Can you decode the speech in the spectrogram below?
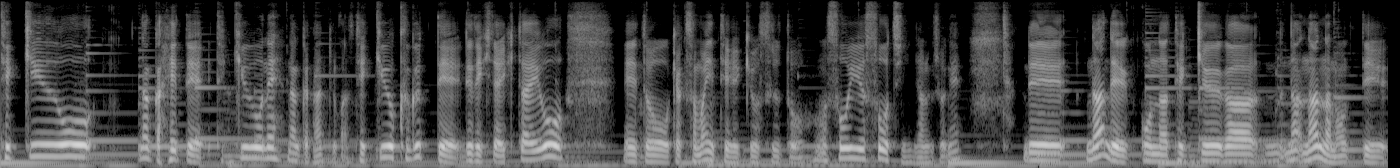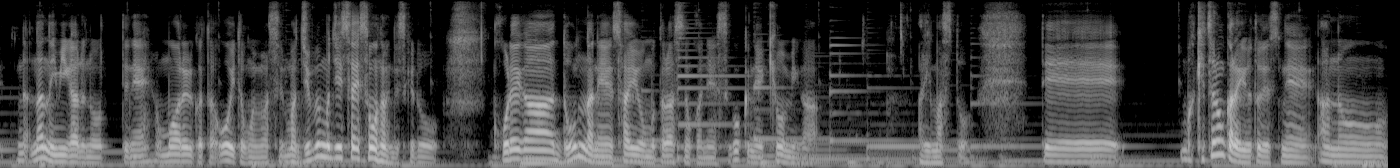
鉄球をなんか経て、鉄球をね、なんかなんていうか、鉄球をくぐって出てきた液体を、えっ、と、お客様に提供すると、そういう装置になるんですよね。で、なんでこんな鉄球が、な、なんなのって、な何の意味があるのってね、思われる方多いと思います。まあ自分も実際そうなんですけど、これがどんなね、作用をもたらすのかね、すごくね、興味がありますと。で、まあ、結論から言うとですね、あの、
